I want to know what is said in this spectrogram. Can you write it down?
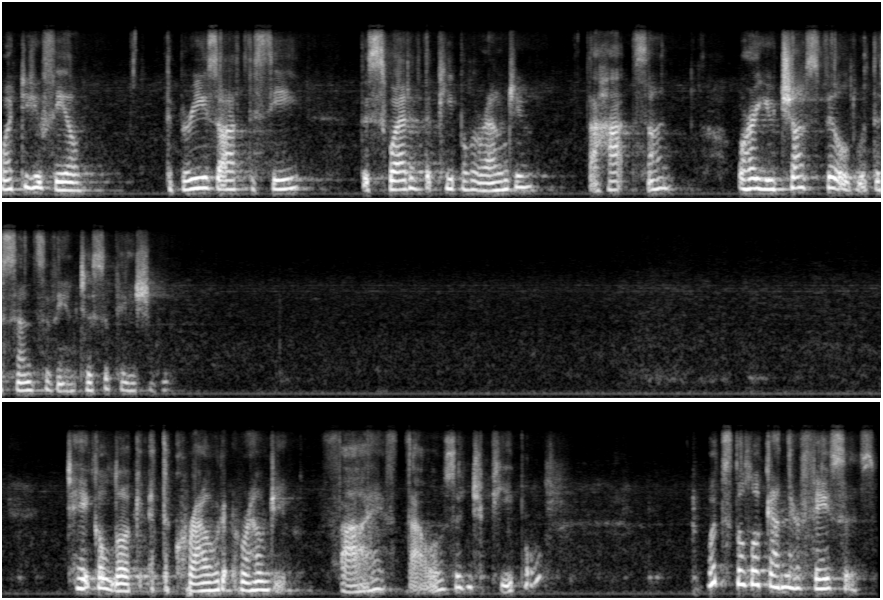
What do you feel? The breeze off the sea, the sweat of the people around you, the hot sun? Or are you just filled with the sense of anticipation? Take a look at the crowd around you 5,000 people. What's the look on their faces?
